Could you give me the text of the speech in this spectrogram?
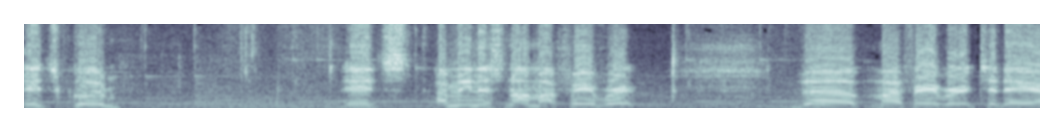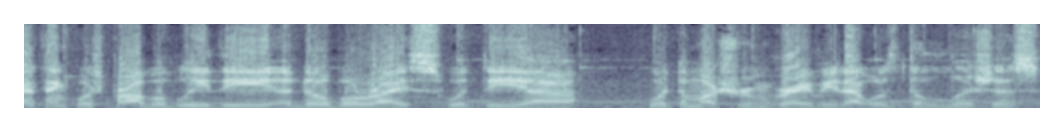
It's good. It's I mean it's not my favorite. The my favorite today, I think, was probably the adobo rice with the uh, with the mushroom gravy. That was delicious.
